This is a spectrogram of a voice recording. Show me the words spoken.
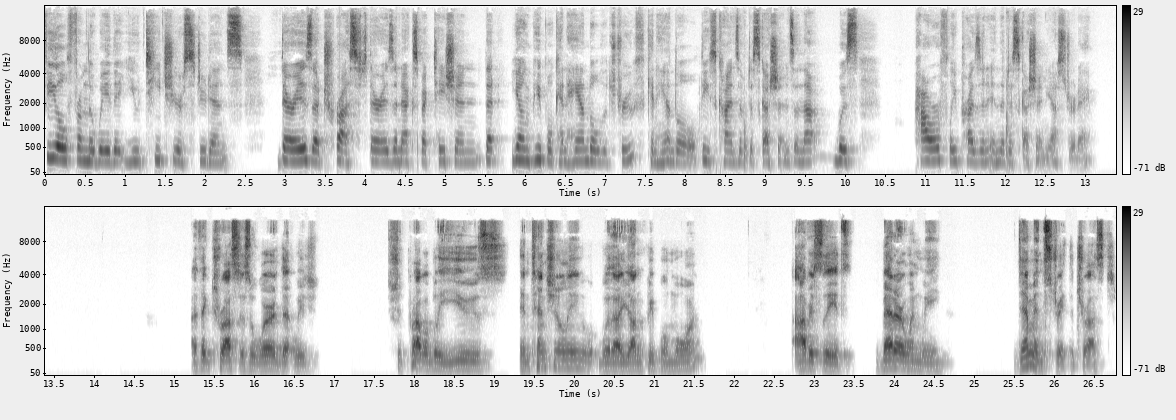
feel from the way that you teach your students there is a trust, there is an expectation that young people can handle the truth, can handle these kinds of discussions. And that was powerfully present in the discussion yesterday. I think trust is a word that we should probably use intentionally with our young people more. Obviously, it's better when we demonstrate the trust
